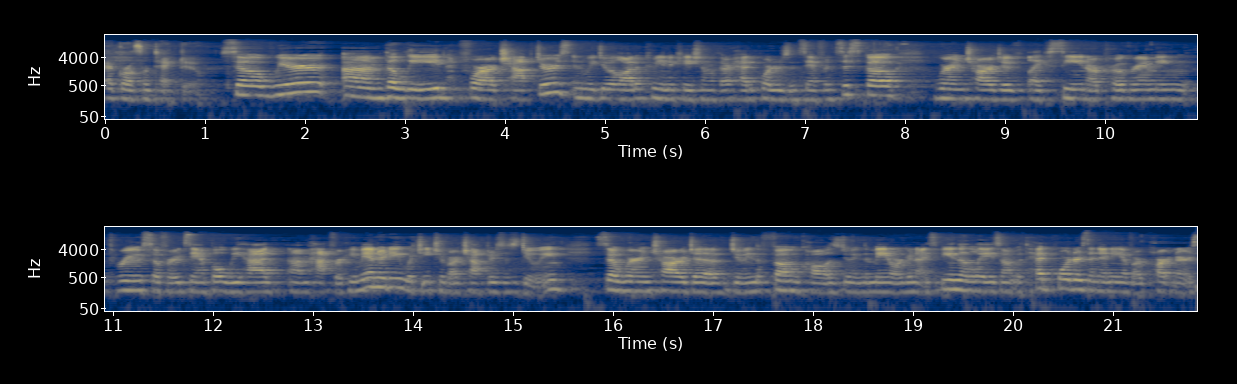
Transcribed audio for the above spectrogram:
at Girls in Tech do? So we're um, the lead for our chapters, and we do a lot of communication with our headquarters in San Francisco. We're in charge of like seeing our programming through. So, for example, we had um, Hack for Humanity, which each of our chapters is doing. So we're in charge of doing the phone calls, doing the main organizing, being the liaison with headquarters and any of our partners.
